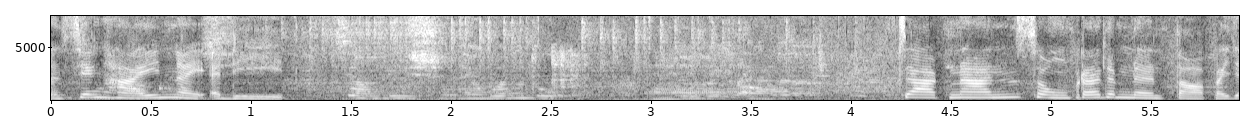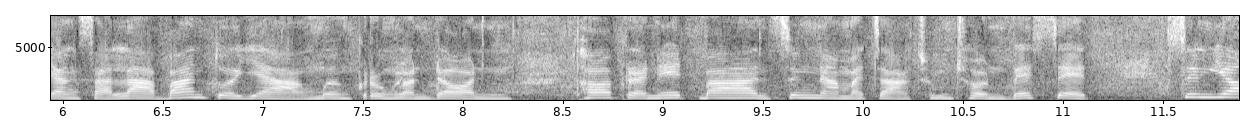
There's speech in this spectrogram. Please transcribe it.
รเซี่ยงไฮ้ในอดีต จากนั้นทรงพระดำเนินต่อไปยังศาลาบ้านตัวอย่างเมืองกรุงลอนดอนทอพระเนตรบ้านซึ่งนำมาจากชุมชนเบสเซตซึ่งย่อ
